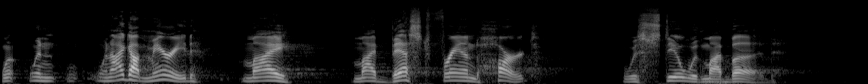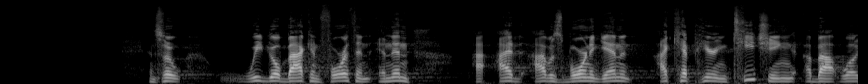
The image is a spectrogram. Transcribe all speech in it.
when, when, when I got married, my, my best friend heart was still with my bud. And so we'd go back and forth, and, and then I, i I was born again, and I kept hearing teaching about, well,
